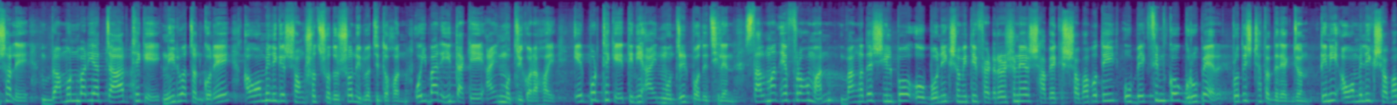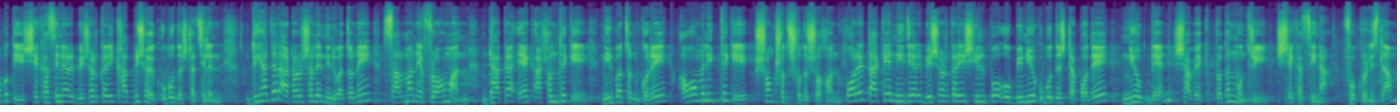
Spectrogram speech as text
সালে ব্রাহ্মণবাড়িয়া চার থেকে নির্বাচন করে আওয়ামী লীগের সংসদ সদস্য নির্বাচিত হন। ওইবারই তাকে আইনমন্ত্রী করা হয়। এরপর থেকে তিনি আইনমন্ত্রীর পদে ছিলেন। সালমান এফ রহমান বাংলাদেশ শিল্প ও বণিক সমিতি ফেডারেশনের সাবেক সভাপতি ও বেক্সিমকো গ্রুপের প্রতিষ্ঠাতাদের একজন। তিনি আওয়ামী লীগ সভাপতি শেখ হাসিনার বেসরকারি খাত বিষয়ক উপদেষ্টা ছিলেন। দুই হাজার আঠারো সালের নির্বাচনে সালমান এফ রহমান ঢাকা এক আসন থেকে নির্বাচন করে আওয়ামী লীগ থেকে সংসদ সদস্য হন। পরে তাকে নিজের বেসরকারি শিল্প ও বিনিয়োগ উপদেষ্টা পদে নিয়োগ দেন সাবেক প্রধানমন্ত্রী শেখ হাসিনা। ফখরুল ইসলাম,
